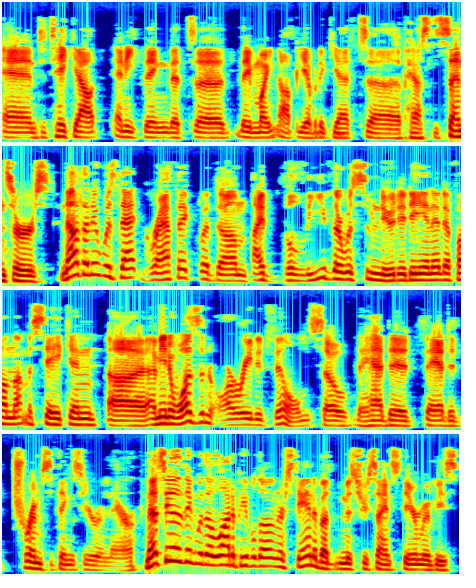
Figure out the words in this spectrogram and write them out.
and to take out anything that uh, they might not be able to get uh, past the censors. Not that it was that graphic, but um, I believe there was some nudity in it, if I'm not mistaken. Uh, I mean, was an R-rated film, so they had to they had to trim some things here and there. And that's the other thing with a lot of people don't understand about the Mystery Science Theater movies.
